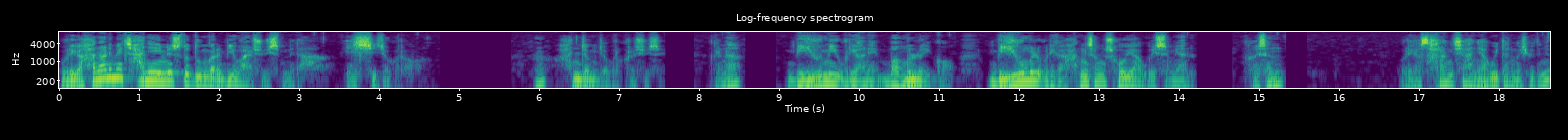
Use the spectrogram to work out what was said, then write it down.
우리가 하나님의 자녀이면서도 누군가를 미워할 수 있습니다. 일시적으로. 한정적으로 그럴 수 있어요. 그러나 미움이 우리 안에 머물러 있고 미움을 우리가 항상 소유하고 있으면 그것은 우리가 사랑치 아니하고 있다는 것이거든요.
